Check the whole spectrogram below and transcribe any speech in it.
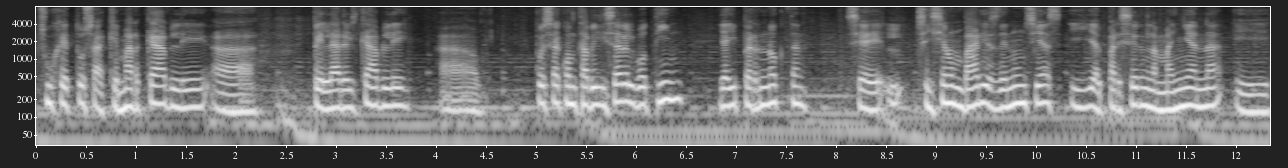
sujetos a quemar cable, a pelar el cable, a pues a contabilizar el botín y ahí pernoctan. Se, hicieron varias denuncias y al parecer en la mañana eh,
